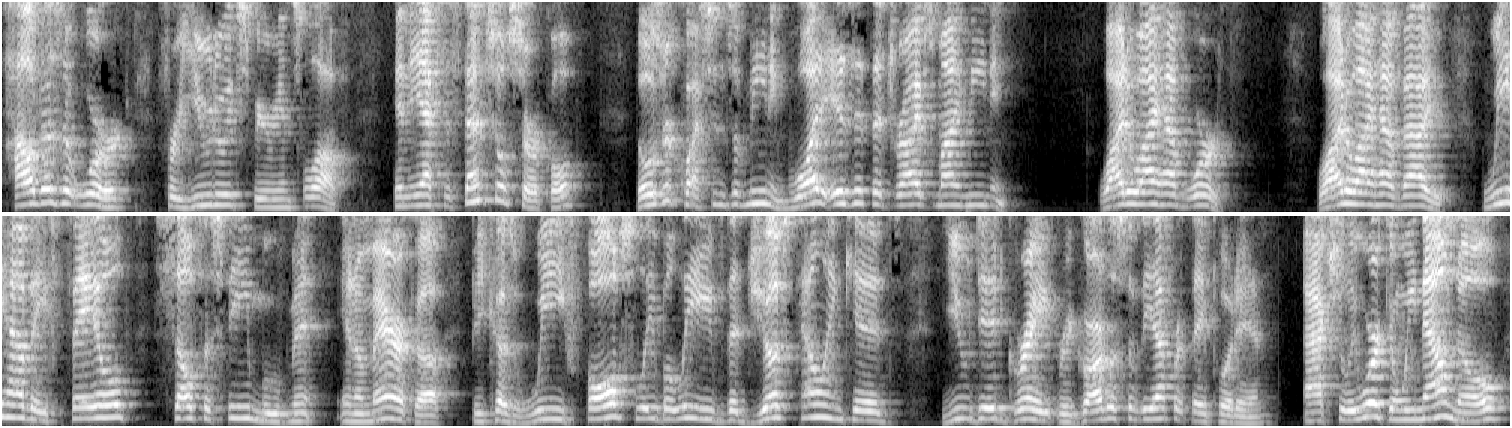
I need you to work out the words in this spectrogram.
How does it work for you to experience love? In the existential circle, those are questions of meaning. What is it that drives my meaning? Why do I have worth? Why do I have value? We have a failed self esteem movement in America because we falsely believe that just telling kids you did great, regardless of the effort they put in, actually worked. And we now know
